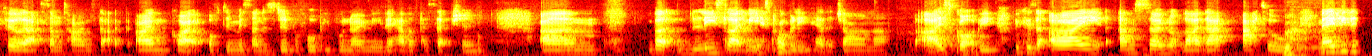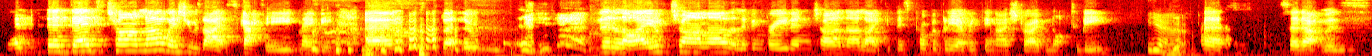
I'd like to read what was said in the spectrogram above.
feel that sometimes that I'm quite often misunderstood before people know me. They have a perception. Um, but least like me is probably Heather Chandler. Uh, It's got to be because I am so not like that at all. Maybe the the dead Chandler, where she was like scatty, maybe. Um, but the the live Chandler, the living, breathing Chandler, like it's probably everything I strive not to be. Yeah. Yeah. Uh, so that was,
